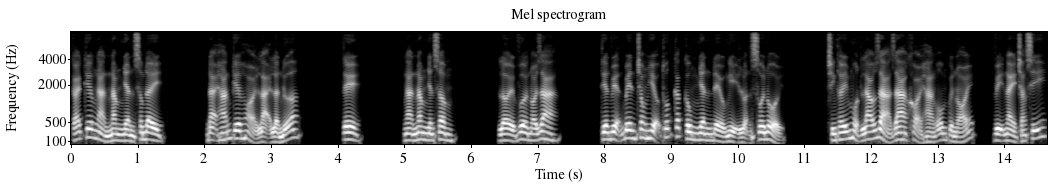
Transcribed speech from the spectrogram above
Cái kia ngàn năm nhân sâm đây. Đại hán kia hỏi lại lần nữa. T. Ngàn năm nhân sâm. Lời vừa nói ra. Tiền viện bên trong hiệu thuốc các công nhân đều nghị luận sôi nổi. Chính thấy một lão giả ra khỏi hàng ôm quyền nói, vị này tráng sĩ,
